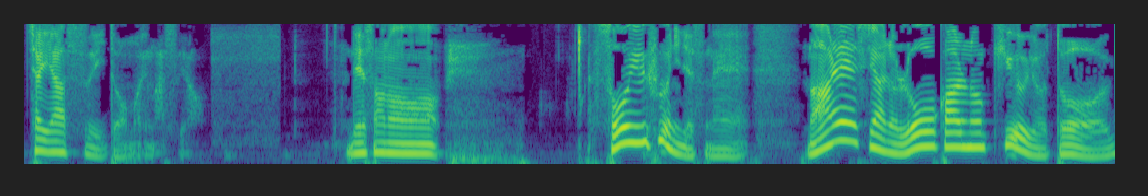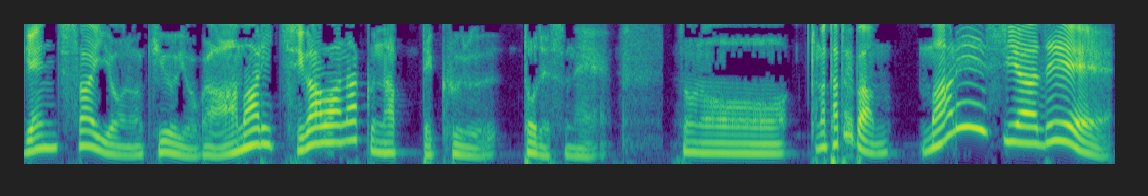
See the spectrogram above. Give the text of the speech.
ちゃ安いと思いますよ。で、その、そういう風にですね、マレーシアのローカルの給与と現地採用の給与があまり違わなくなってくるとですね、その、まあ、例えば、マレーシアで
